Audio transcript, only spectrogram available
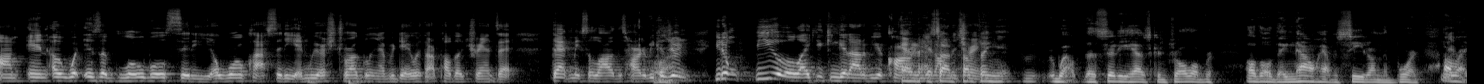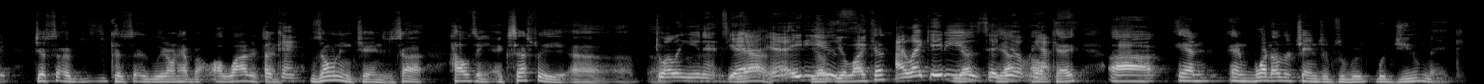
um, in a, what is a global city, a world class city, and we are struggling every day with our public transit. That makes a lot of this harder because you're you don't feel like you can get out of your car and, And get on the train. something, well, the city has control over, although they now have a seat on the board. All right, just because we don't have a, a lot of time. Okay. Zoning changes, uh, housing, accessory, uh, uh, Dwelling units, yeah, yeah, yeah ADUs. You, you like it? I like ADUs. I do. Yes. Okay. Uh, and and what other changes would, would you make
